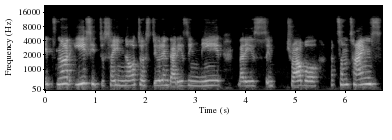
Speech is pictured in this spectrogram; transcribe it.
it's not easy to say no to a student that is in need, that is in trouble, but sometimes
